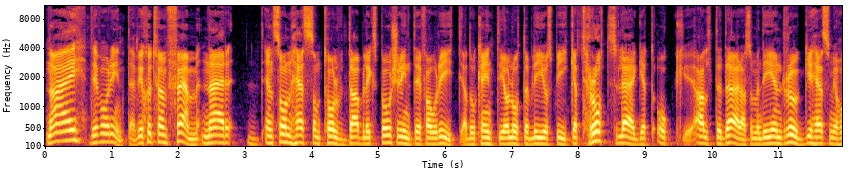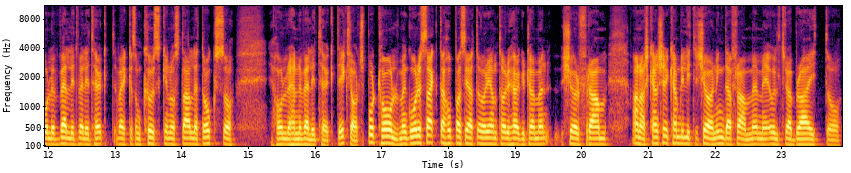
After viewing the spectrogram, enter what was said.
Nej, det var det inte. V755, När en sån häst som 12 double exposure inte är favorit, ja då kan inte jag låta bli att spika trots läget och allt det där alltså. Men det är en ruggig häst som jag håller väldigt, väldigt högt. Det verkar som kusken och stallet också håller henne väldigt högt. Det är klart, sport 12, men går det sakta hoppas jag att Örjan tar i högertömmen, kör fram. Annars kanske det kan bli lite körning där framme med Ultra Bright och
